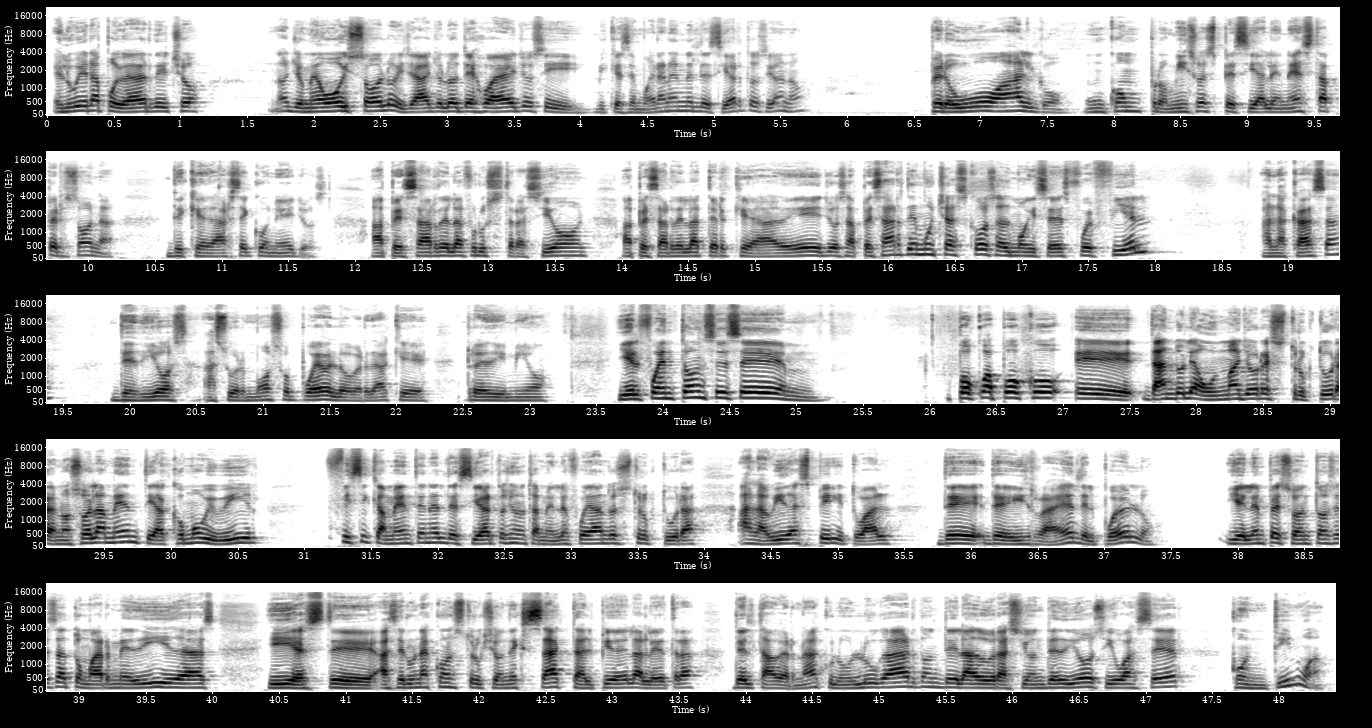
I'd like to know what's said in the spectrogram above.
Él hubiera podido haber dicho, no, yo me voy solo y ya yo los dejo a ellos y, que se mueran en el desierto, ¿sí o no? Pero hubo algo, un compromiso especial en esta persona de quedarse con ellos, a pesar de la frustración, a pesar de la terquedad de ellos, a pesar de muchas cosas, Moisés fue fiel a la casa de Dios, a su hermoso pueblo, ¿verdad? Que redimió. Y él fue entonces em, poco a poco eh, dándole aún mayor estructura, no solamente a cómo vivir físicamente en el desierto, sino también le fue dando estructura a la vida espiritual de, Israel, del pueblo. Y él empezó entonces a tomar medidas y este, hacer una construcción exacta al pie de la letra del tabernáculo, un lugar donde la adoración de Dios iba a ser continua.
